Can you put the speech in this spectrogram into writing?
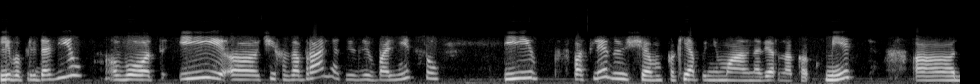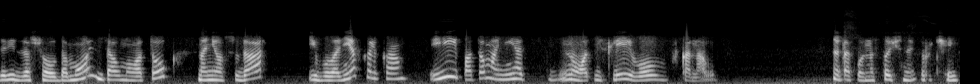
Либо придавил, вот, и э, Чиха забрали, отвезли в больницу, и в последующем, как я понимаю, наверное, как месяц, а, Давид зашел домой, взял молоток, нанес удар, и было несколько, и потом они ну, отнесли его в канаву. Ну, такой насточный ручей.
